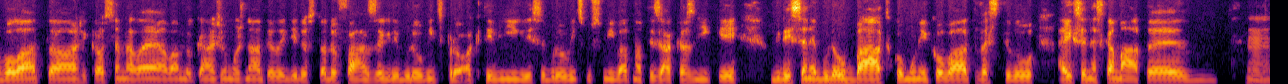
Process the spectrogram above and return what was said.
volat a říkal jsem, hele, já vám dokážu možná ty lidi dostat do fáze, kdy budou víc proaktivní, kdy se budou víc usmívat na ty zákazníky, kdy se nebudou bát komunikovat ve stylu, a jak se dneska máte, hmm.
